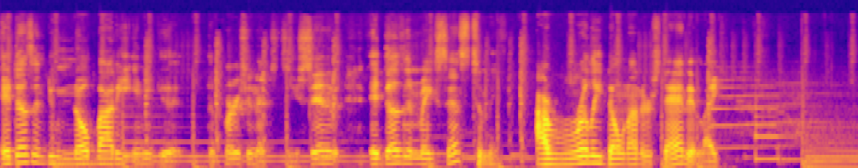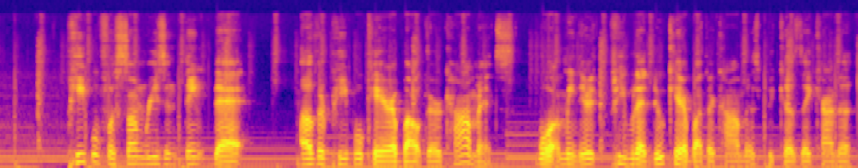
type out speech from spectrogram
It doesn't do nobody any good. The person that you send it, it doesn't make sense to me. I really don't understand it. Like people for some reason think that other people care about their comments. Well, I mean, there's people that do care about their comments because they kind of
